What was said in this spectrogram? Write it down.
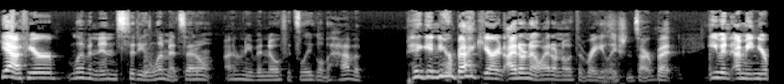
Yeah, if you're living in city limits, I don't I don't even know if it's legal to have a pig in your backyard. I don't know. I don't know what the regulations are, but even I mean your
